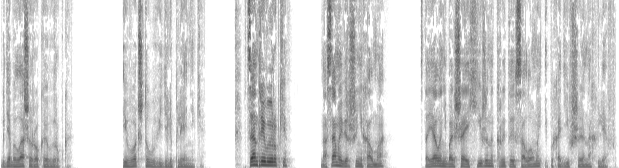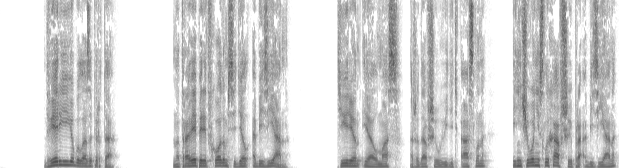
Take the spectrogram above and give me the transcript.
где была широкая вырубка. И вот что увидели пленники. В центре вырубки, на самой вершине холма, стояла небольшая хижина, крытая соломой и походившая на хлев. Дверь ее была заперта. На траве перед входом сидел обезьян. Тирион и Алмаз, ожидавшие увидеть Аслана и ничего не слыхавшие про обезьяна,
